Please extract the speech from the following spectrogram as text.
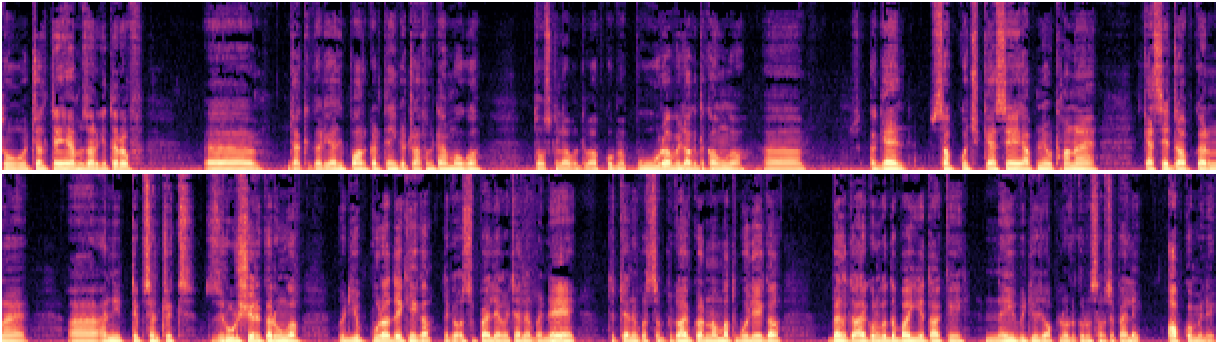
तो चलते हैं अमेज़ोन की तरफ़। जाके गाड़ी आदि पार करते हैं कि ट्रैफ़िक टाइम होगा। तो उसके अलावा तो आपको मैं पूरा व्लॉग दिखाऊँगा। अगेन सब कुछ कैसे आपने उठाना है, कैसे ड्रॉप करना है एनी टिप्स एंड ट्रिक्स ज़रूर शेयर करूँगा। वीडियो पूरा देखिएगा, लेकिन उससे पहले अगर चैनल पर नए तो चैनल को सब्सक्राइब करना मत भूलिएगा। बेल का आइकन को दबाइए ताकि नई वीडियो जो अपलोड करूँ सबसे पहले आपको मिले।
